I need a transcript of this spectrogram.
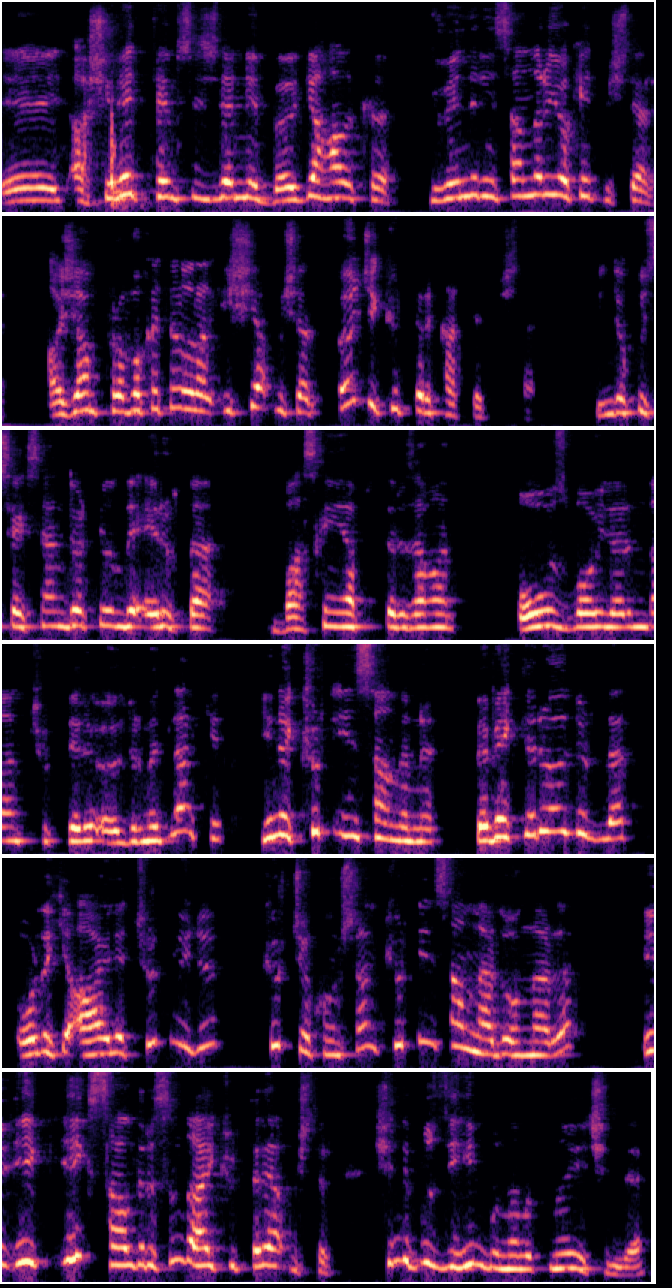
e, aşiret temsilcilerini, bölge halkı, güvenilir insanları yok etmişler. Ajan provokatör olarak iş yapmışlar. Önce Kürtleri katletmişler. 1984 yılında Eruf'ta baskın yaptıkları zaman Oğuz boylarından Türkleri öldürmediler ki yine Kürt insanlarını, bebekleri öldürdüler. Oradaki aile Türk müydü? Kürtçe konuşan Kürt insanlardı onlar da. E, ilk, ilk saldırısını dahi Kürtlere yapmıştır. Şimdi bu zihin bunalıklığı içinde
